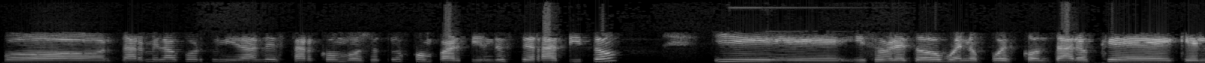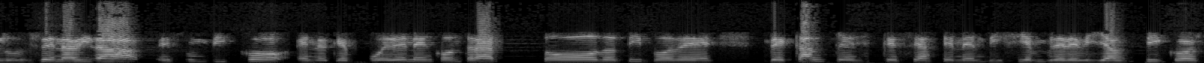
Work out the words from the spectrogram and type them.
por darme la oportunidad de estar con vosotros compartiendo este ratito y, sobre todo, bueno, pues contaros que, que Luz de Navidad es un disco en el que pueden encontrar todo tipo de, de cantes que se hacen en diciembre de villancicos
